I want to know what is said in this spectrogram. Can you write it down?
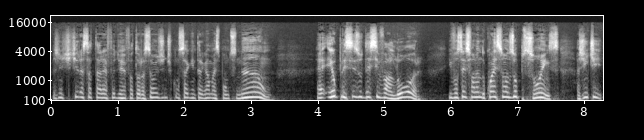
a gente tira essa tarefa de refatoração, a gente consegue entregar mais pontos. Não. É, eu preciso desse valor. E vocês falando quais são as opções. A gente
